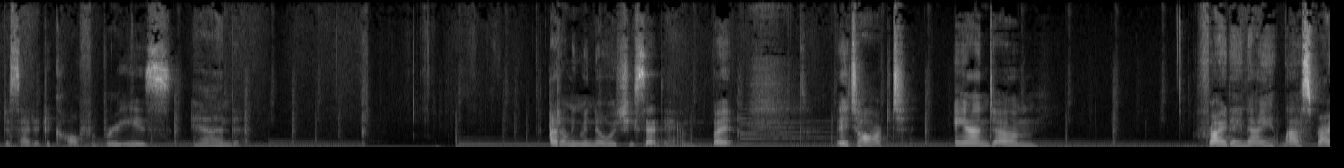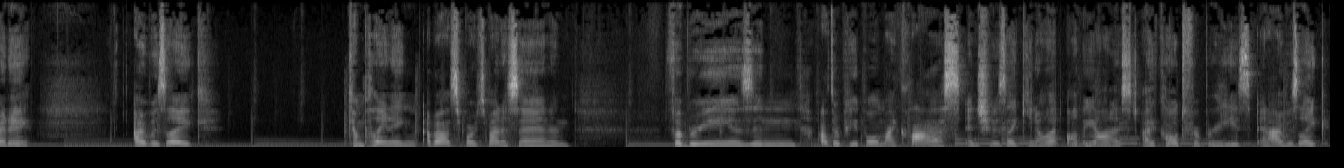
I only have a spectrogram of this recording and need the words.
decided to call Febreze and I don't even know what she said to him, but they talked, and um, Friday night, last Friday, I was like complaining about sports medicine and Febreze and other people in my class, and she was like, "You know what? I'll be honest. I called Febreze, and I was like,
